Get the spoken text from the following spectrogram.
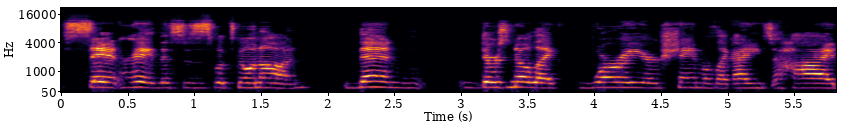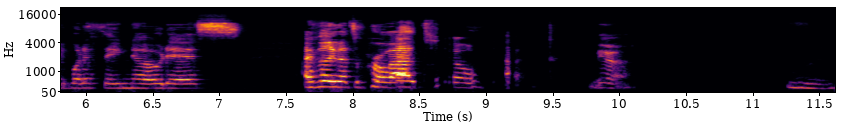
say it, hey, this is what's going on, then there's no like worry or shame of like I need to hide. What if they notice? I feel like that's a proactive. That too. Yeah. hmm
